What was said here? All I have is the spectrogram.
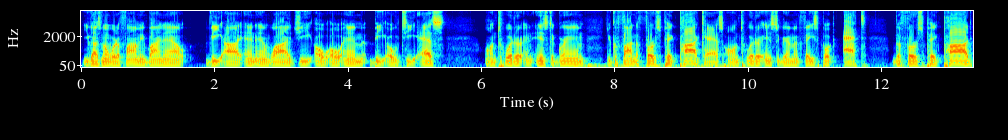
You guys know where to find me by now. V I N N Y G O O M B O T S on Twitter and Instagram. You can find the First Pick Podcast on Twitter, Instagram, and Facebook at the First Pick Pod.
